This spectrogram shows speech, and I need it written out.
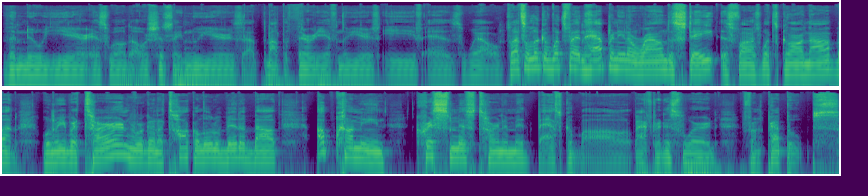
the new year as well. Or I should say New Year's, uh, about the 30th, New Year's Eve as well. So that's a look at what's been happening around the state as far as what's gone on. But when we return, we're going to talk a little bit about upcoming Christmas tournament basketball after this word from Prep Hoops.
